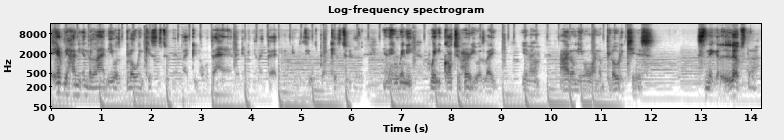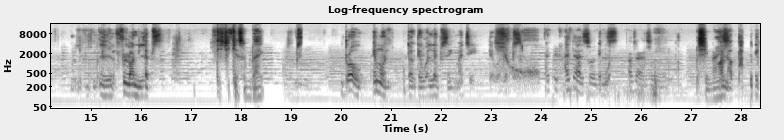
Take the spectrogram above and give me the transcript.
every honey in the line, he was blowing kisses to them, like you know, with the hand and everything like that. You know, he was he was blowing kisses to them. And then when he when he got to her, he was like, you know, I don't even want to blow the kiss. This nigga loves the full on lips, Did she kiss him back? bro. Emon, dog, they were lip sync, my G. They were lip sync I think I think I saw this. I think I saw it. Was she nice? on a public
